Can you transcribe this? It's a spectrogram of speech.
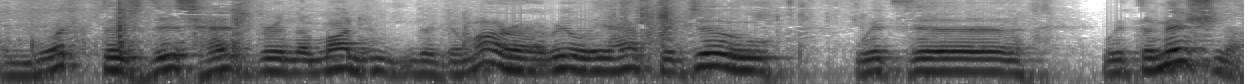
And what does this Hesber in the, the Gemara really have to do with the with the Mishnah?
